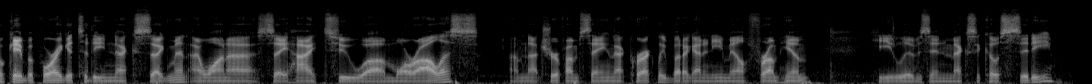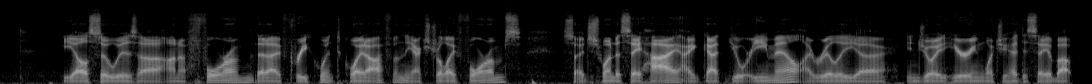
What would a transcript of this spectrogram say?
Okay, before I get to the next segment, I want to say hi to uh, Morales. I'm not sure if I'm saying that correctly, but I got an email from him. He lives in Mexico City. He also is uh, on a forum that I frequent quite often, the Extra Life forums. So I just wanted to say hi. I got your email. I really uh, enjoyed hearing what you had to say about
